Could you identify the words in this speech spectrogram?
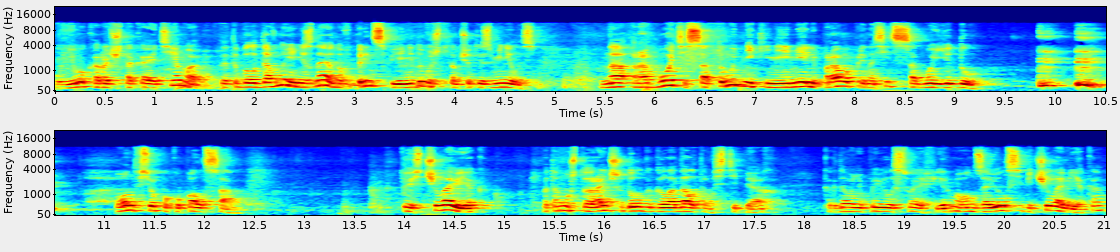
У него, короче, такая тема, это было давно, я не знаю, но в принципе я не думаю, что там что-то изменилось. На работе сотрудники не имели права приносить с собой еду. Он все покупал сам. То есть человек, потому что раньше долго голодал там в степях, когда у него появилась своя фирма, он завел себе человека,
